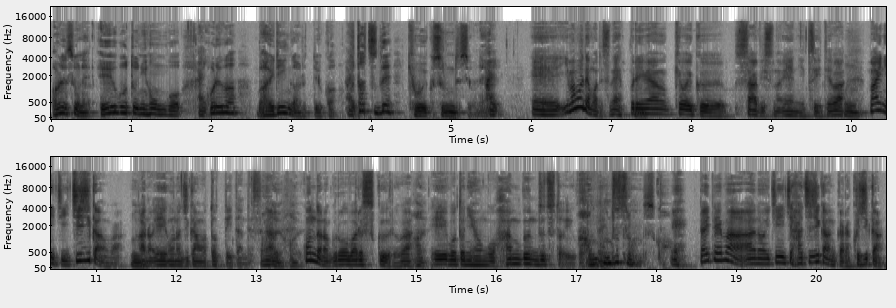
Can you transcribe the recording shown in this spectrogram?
あれですよね、英語と日本語、これがバイリンガルっていうか、2つで教育するんですよね。はいえー、今までもですね、プレミアム教育サービスの園については、うん、毎日1時間は、うん、あの、英語の時間を取っていたんですが、はいはい、今度のグローバルスクールは、英語と日本語半分ずつということで。半分ずつなんですか？え、大体まあ、あの、1日8時間から9時間、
